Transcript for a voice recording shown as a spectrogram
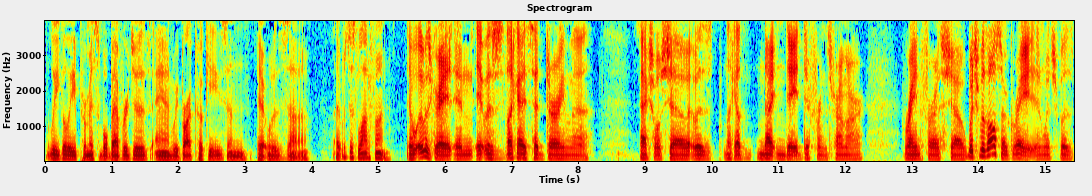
legally permissible beverages, and we brought cookies, and it was uh, it was just a lot of fun. It, it was great, and it was like I said during the actual show. It was like a night and day difference from our rainforest show, which was also great, and which was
